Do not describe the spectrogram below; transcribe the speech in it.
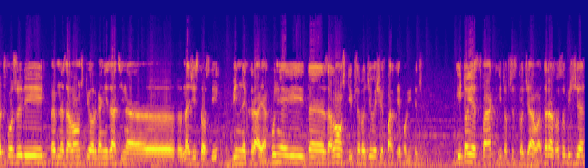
E, tworzyli pewne zalążki organizacji na, e, nazistowskich w innych krajach. Później te zalążki przerodziły się w partie polityczne. I to jest fakt i to wszystko działa. Teraz osobiście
